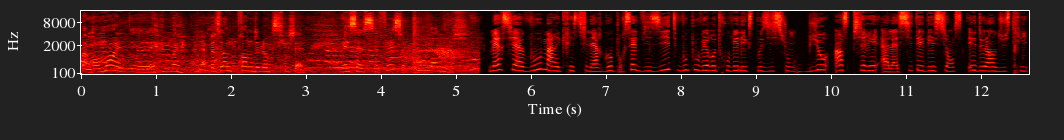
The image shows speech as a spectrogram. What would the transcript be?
Par moment, elle, voilà, elle a besoin de prendre de l'oxygène. Mais ça se fait surtout la nuit. Merci à vous, Marie-Christine Ergot, pour cette visite. Vous pouvez retrouver l'exposition Bio inspirée à la Cité des sciences et de l'industrie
